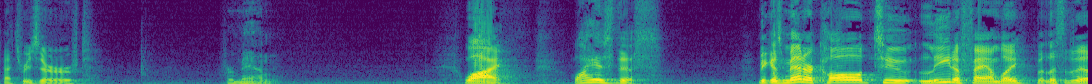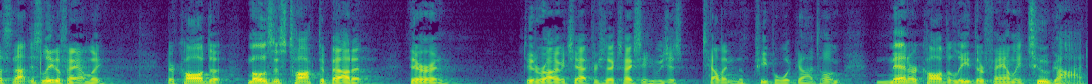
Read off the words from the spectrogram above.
That's reserved for men. Why? Why is this? Because men are called to lead a family, but listen to this not just lead a family. They're called to, Moses talked about it there in Deuteronomy chapter 6. Actually, he was just telling the people what God told him. Men are called to lead their family to God.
